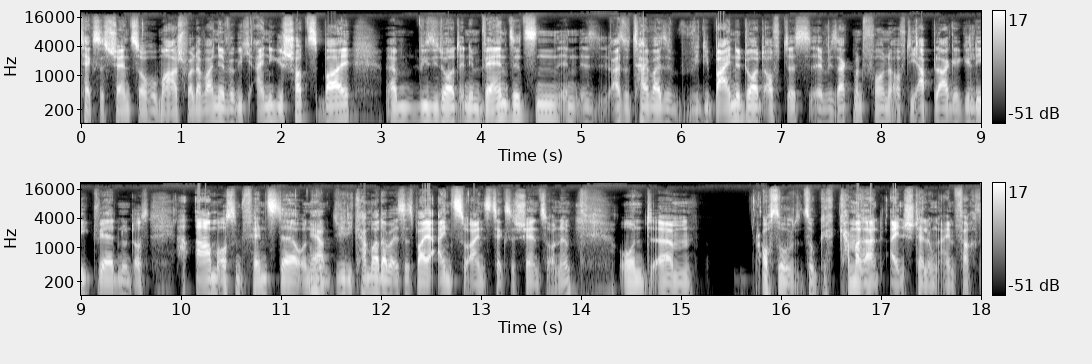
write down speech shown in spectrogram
Texas Chainsaw Hommage, weil da waren ja wirklich einige Shots bei, ähm, wie sie dort in dem Van sitzen, in, also teilweise wie die Beine dort auf das, äh, wie sagt man vorne, auf die Ablage gelegt werden und aus Arm aus dem Fenster und, Ja. und wie die Kamera dabei ist, das war ja eins zu eins Texas Chainsaw, ne? Und ähm, auch so, so Kameraeinstellungen einfach,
